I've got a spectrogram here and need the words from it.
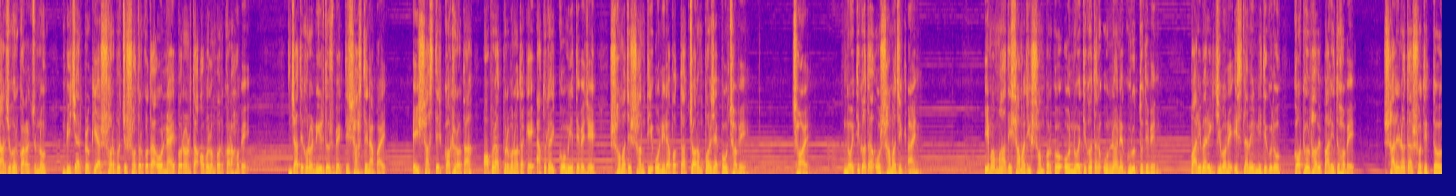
কার্যকর করার জন্য বিচার প্রক্রিয়ার সর্বোচ্চ সতর্কতা ও ন্যায়পরণতা অবলম্বন করা হবে। যাতে কোনো নির্দোষ ব্যক্তি শাস্তি না পায়, এই শাস্তির কঠোরতা, অপরাধ প্রবণতাকে এতটাই কমিয়ে দেবে যে সমাজে শান্তি ও নিরাপত্তা চরম পর্যায়ে পৌঁছাবে। ছয়, নৈতিকতা ও সামাজিক আইন। ইমাম মাহাদি সামাজিক সম্পর্ক ও নৈতিকতার উন্নয়নে গুরুত্ব দেবেন। পারিবারিক জীবনে ইসলামের নীতিগুলো কঠোরভাবে পালিত হবে। শালীনতা, সতীত্ব,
